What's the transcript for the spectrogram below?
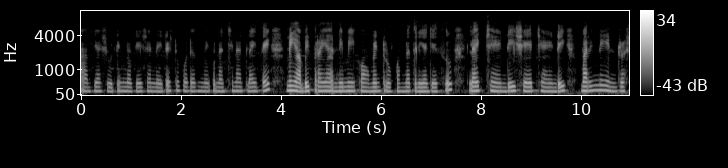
Aadya shooting location latest photos మీకు నచ్చినట్లయితే మీ అభిప్రాయాన్ని మీ కామెంట్ రూపంలో తెలియజేస్తూ లైక్ చేయండి షేర్ చేయండి. మరిన్ని interest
